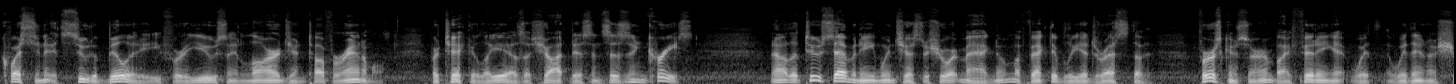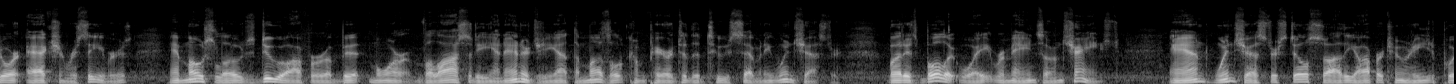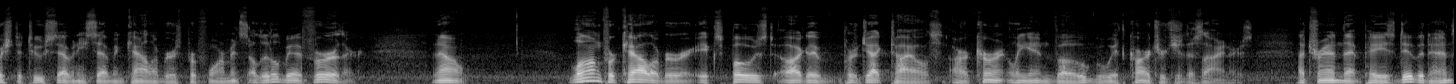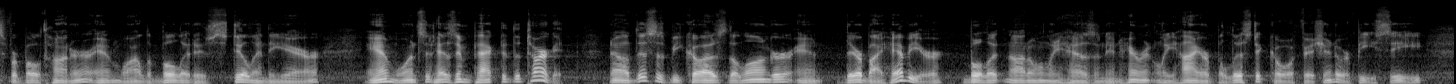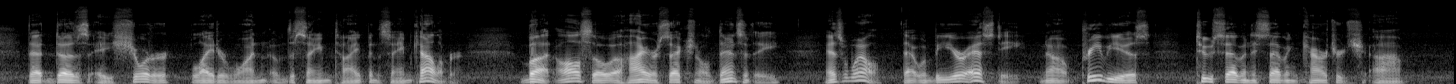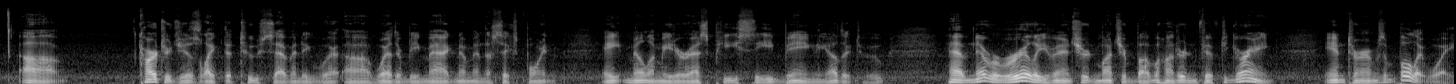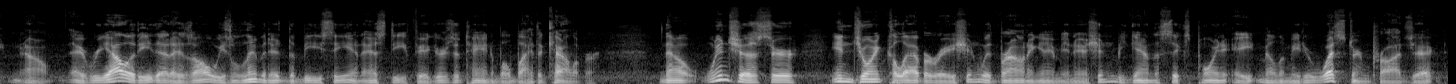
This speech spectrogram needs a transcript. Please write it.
question its suitability for use in large and tougher animals particularly as the shot distances increase. Now, the 270 Winchester Short Magnum effectively addressed the first concern by fitting it with, within a short action receivers, and most loads do offer a bit more velocity and energy at the muzzle compared to the 270 Winchester, but its bullet weight remains unchanged. And Winchester still saw the opportunity to push the 277 caliber's performance a little bit further. Now, Long for caliber exposed ogive projectiles are currently in vogue with cartridge designers, a trend that pays dividends for both hunter and while the bullet is still in the air, and once it has impacted the target. Now, this is because the longer and thereby heavier bullet not only has an inherently higher ballistic coefficient, or BC, that does a shorter, lighter one of the same type and same caliber but also a higher sectional density as well. That would be your SD. Now, previous 277 cartridge uh, uh, cartridges like the 270 uh, Weatherby Magnum and the 6.8 millimeter SPC being the other two have never really ventured much above 150 grain in terms of bullet weight. Now, a reality that has always limited the BC and SD figures attainable by the caliber. Now, Winchester, in joint collaboration with Browning Ammunition, began the 6.8 millimeter Western project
